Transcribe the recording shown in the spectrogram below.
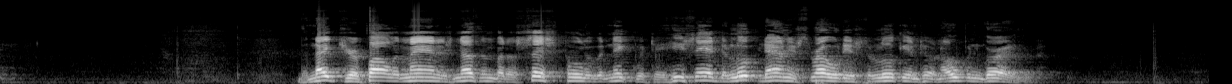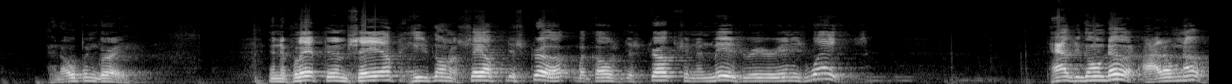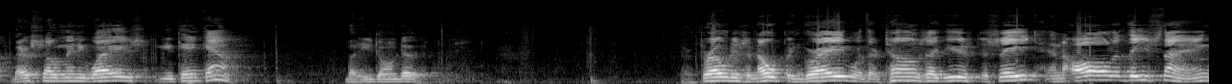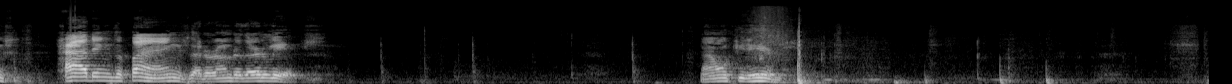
The nature of fallen man is nothing but a cesspool of iniquity. He said to look down his throat is to look into an open grave. An open grave. And if left to himself, he's going to self destruct because destruction and misery are in his ways. How's he going to do it? I don't know. There's so many ways you can't count them. But he's going to do it. Their throat is an open grave. With their tongues they've used deceit. And all of these things hiding the fangs that are under their lips. Now I want you to hear me.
